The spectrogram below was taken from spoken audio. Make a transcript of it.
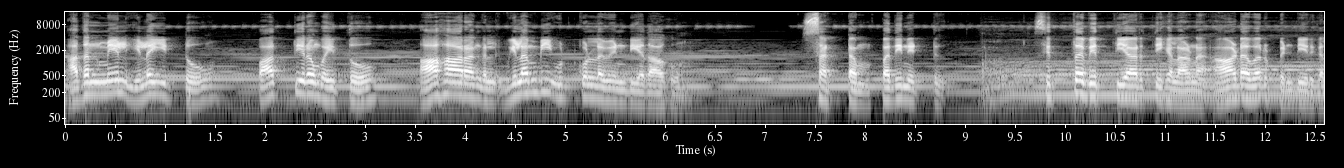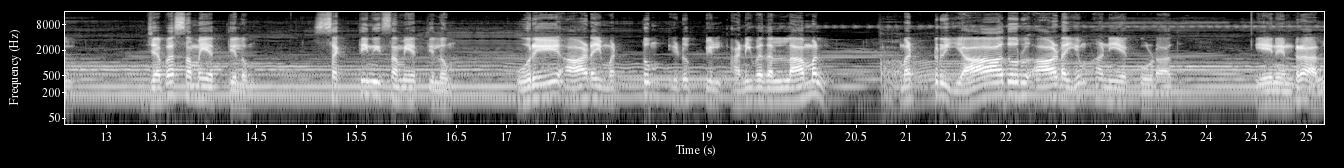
அதன் மேல் இலையிட்டோ பாத்திரம் வைத்தோ ஆகாரங்கள் விளம்பி உட்கொள்ள வேண்டியதாகும். சட்டம் பதினெட்டு. சித்த வித்தியார்த்திகளான ஆடவர் பெண்டீர்கள். ஜப சமயத்திலும் சக்தினி சமயத்திலும் ஒரே ஆடை மட்டும் இடுப்பில் அணிவதல்லாமல் மற்ற யாதொரு ஆடையும் அணியக்கூடாது. ஏனென்றால்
